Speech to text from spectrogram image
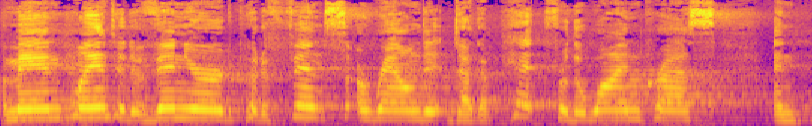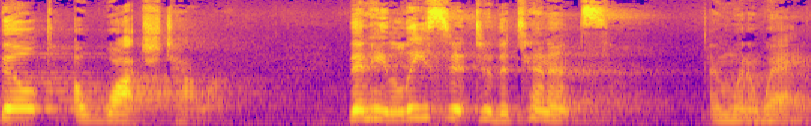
A man planted a vineyard, put a fence around it, dug a pit for the winepress, and built a watchtower. Then he leased it to the tenants and went away.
